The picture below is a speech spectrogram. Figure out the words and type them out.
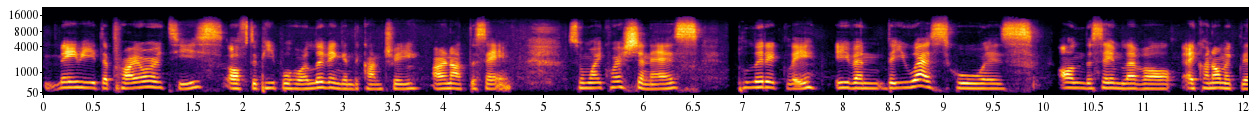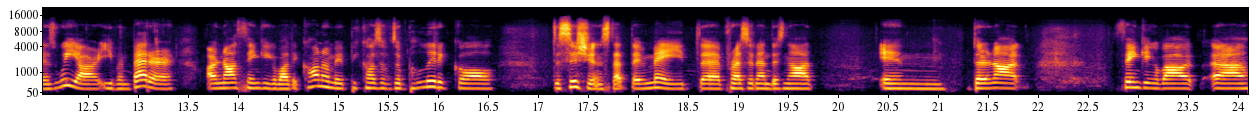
maybe the priorities of the people who are living in the country are not the same. So, my question is politically, even the US, who is on the same level economically as we are, even better, are not thinking about economy because of the political decisions that they made. The president is not in, they're not thinking about uh,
